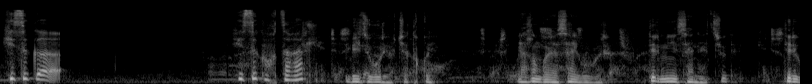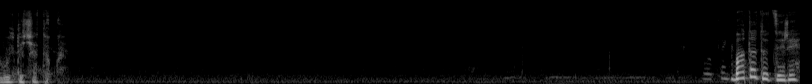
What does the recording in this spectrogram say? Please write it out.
Хэсэг хэсэг хугацаагаар л Би зүгээр явж чадахгүй. Ялангуяа сайгүйгээр. Тэр миний сайн найз шүү дээ. Тэрийг үлдэж чадахгүй. Бодоод үзээрэй.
